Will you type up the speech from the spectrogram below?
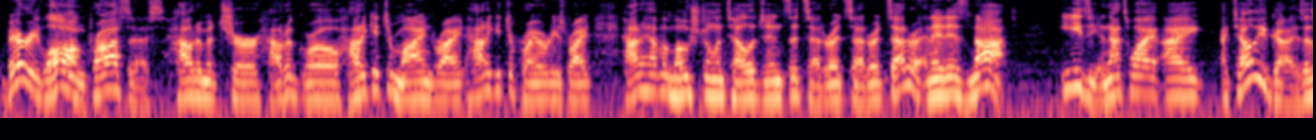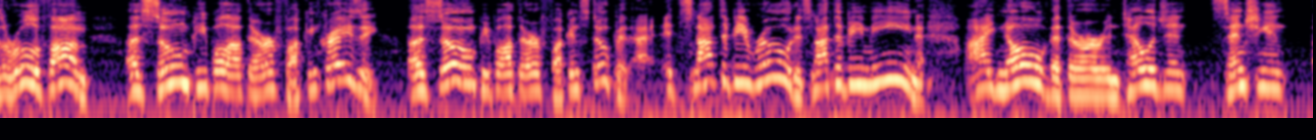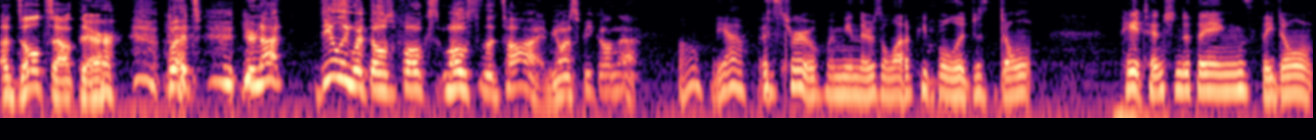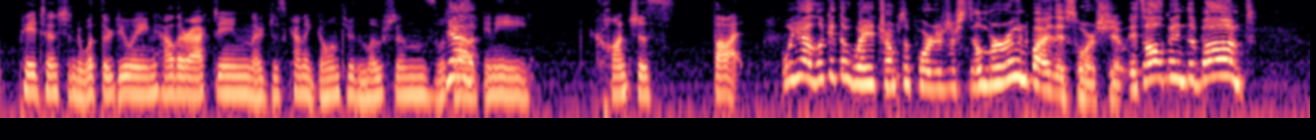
very long process how to mature, how to grow, how to get your mind right, how to get your priorities right, how to have emotional intelligence, etc., etc., etc. And it is not easy. And that's why I, I tell you guys, as a rule of thumb, assume people out there are fucking crazy assume people out there are fucking stupid. Uh, it's not to be rude. It's not to be mean. I know that there are intelligent, sentient adults out there, but you're not dealing with those folks most of the time. You want to speak on that? Well, yeah, it's true. I mean, there's a lot of people that just don't pay attention to things. They don't pay attention to what they're doing, how they're acting. They're just kind of going through the motions without yeah. any conscious thought. Well, yeah, look at the way Trump supporters are still marooned by this horse shit. It's all been debunked.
